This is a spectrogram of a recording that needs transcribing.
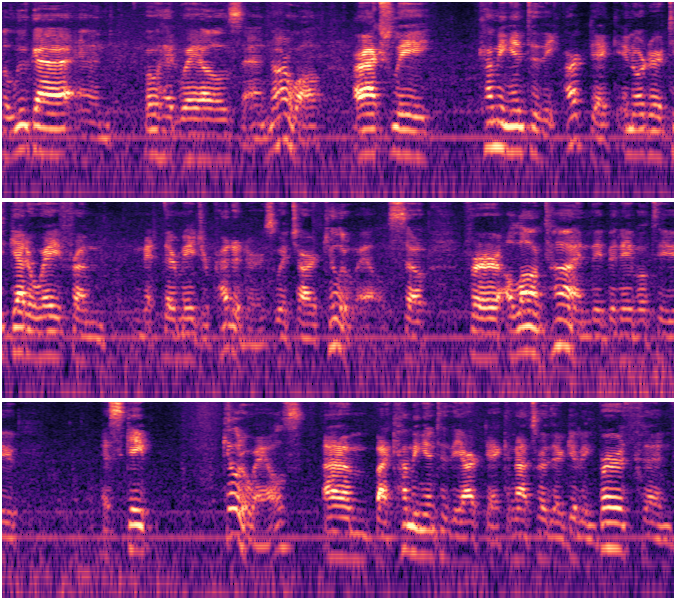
beluga and bowhead whales and narwhal are actually coming into the Arctic in order to get away from ma- their major predators, which are killer whales. So, for a long time, they've been able to escape killer whales um, by coming into the Arctic, and that's where they're giving birth and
